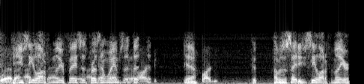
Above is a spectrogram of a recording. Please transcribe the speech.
Well, did you I- see I a lot of familiar faces, I President Williams? back to yeah. Pardon? Good. I was going to say, did you see a lot of familiar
